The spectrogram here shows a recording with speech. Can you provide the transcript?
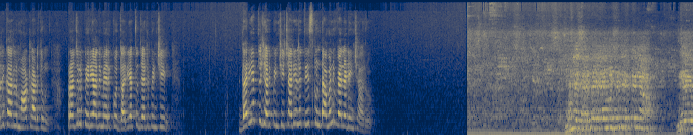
అధికారులు మాట్లాడుతూ ప్రజల ఫిర్యాదు మేరకు దర్యాప్తు జరిపించి దర్యాప్తు జరిపించి చర్యలు తీసుకుంటామని వెల్లడించారు మొన్న సర్వే గ్రామం చెప్తున్నా మీరు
